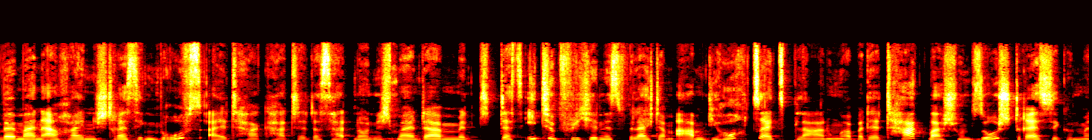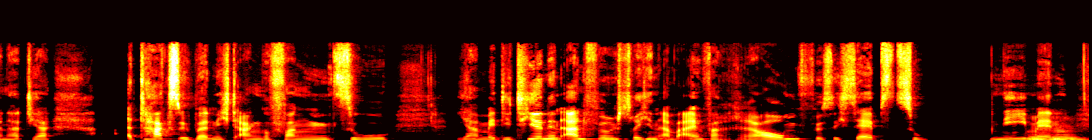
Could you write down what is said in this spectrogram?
wenn man auch einen stressigen Berufsalltag hatte. Das hat noch nicht mal damit, das i-Tüpfelchen ist vielleicht am Abend die Hochzeitsplanung, aber der Tag war schon so stressig und man hat ja tagsüber nicht angefangen zu, ja, meditieren in Anführungsstrichen, aber einfach Raum für sich selbst zu nehmen. Mhm.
